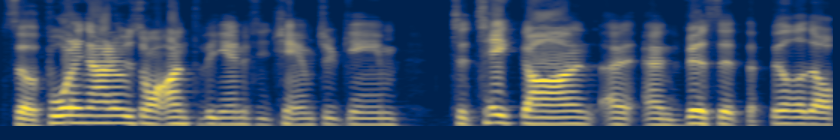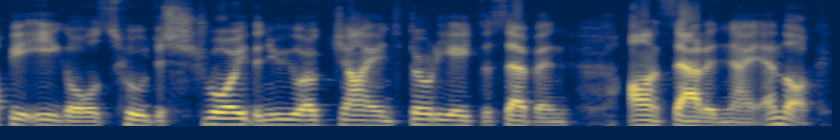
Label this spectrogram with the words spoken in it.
so the 49ers are on to the NFC Championship game to take on and visit the Philadelphia Eagles, who destroyed the New York Giants 38 to 7 on Saturday night. And look,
